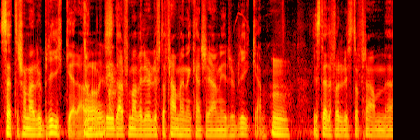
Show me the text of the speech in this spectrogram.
sätter sådana rubriker. Ja, det är därför man väljer att lyfta fram henne kanske redan i rubriken. Mm. Istället för att lyfta fram eh,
